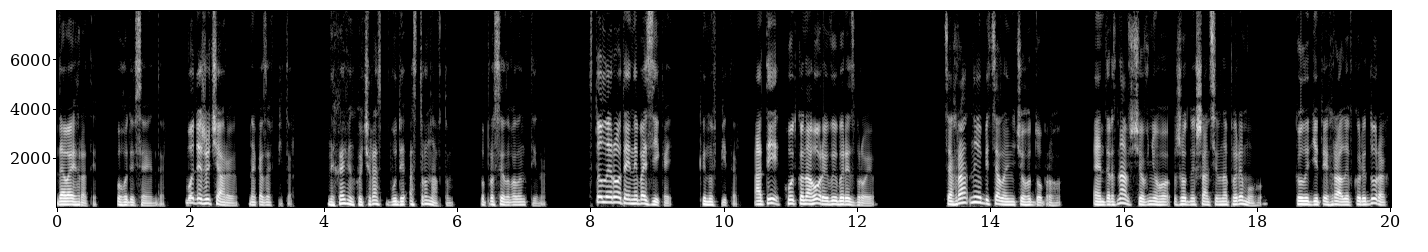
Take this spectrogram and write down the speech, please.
Давай грати, погодився Ендер. Буде жучарою, наказав Пітер. Нехай він хоч раз буде астронавтом, попросила Валентина. Столи рота й не базікай, кинув Пітер. А ти хутко нагору і вибери зброю. Ця гра не обіцяла нічого доброго. Ендер знав, що в нього жодних шансів на перемогу. Коли діти грали в коридорах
